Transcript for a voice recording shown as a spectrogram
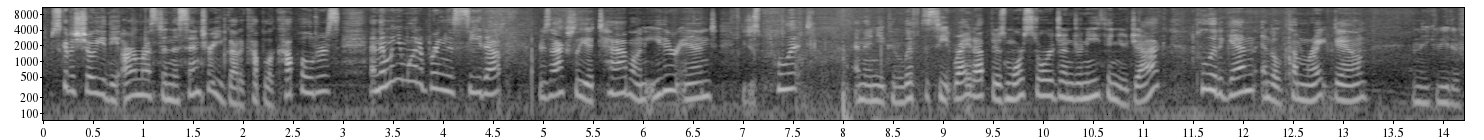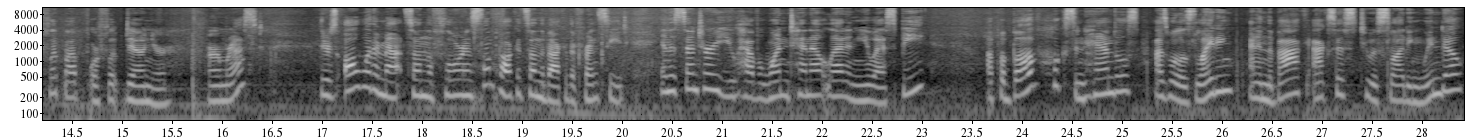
I'm just going to show you the armrest in the center. You've got a couple of cup holders, and then when you want to bring the seat up, there's actually a tab on either end. You just pull it, and then you can lift the seat right up. There's more storage underneath in your jack. Pull it again, and it'll come right down and you can either flip up or flip down your armrest. There's all-weather mats on the floor and some pockets on the back of the front seat. In the center you have a 110 outlet and USB. Up above, hooks and handles, as well as lighting, and in the back, access to a sliding window,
